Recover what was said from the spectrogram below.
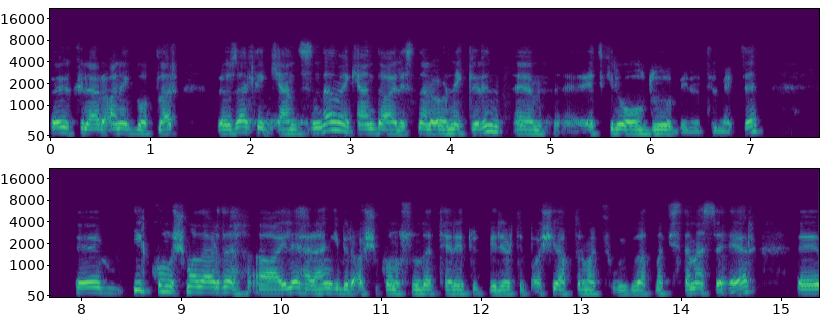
öyküler, anekdotlar ve özellikle kendisinden ve kendi ailesinden örneklerin e, etkili olduğu belirtilmekte. Ee, ilk konuşmalarda aile herhangi bir aşı konusunda tereddüt belirtip aşı yaptırmak, uygulatmak istemezse eğer e,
